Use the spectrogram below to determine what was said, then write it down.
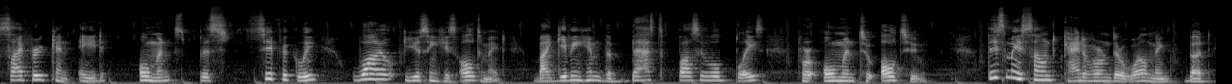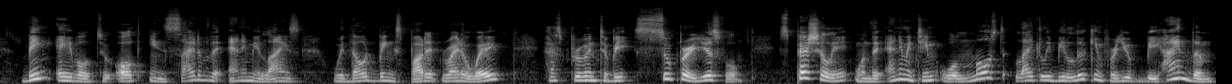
Cypher can aid Omen specifically while using his ultimate by giving him the best possible place for Omen to ult to. This may sound kind of underwhelming, but being able to ult inside of the enemy lines without being spotted right away has proven to be super useful, especially when the enemy team will most likely be looking for you behind them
